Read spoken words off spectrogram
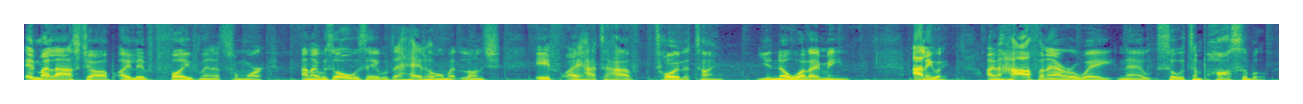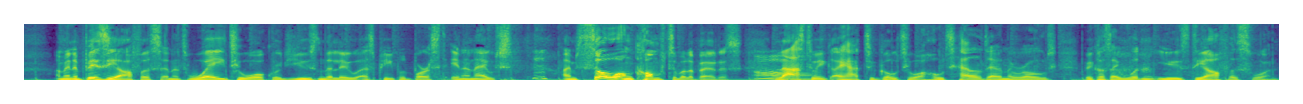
In my last job, I lived five minutes from work, and I was always able to head home at lunch if I had to have toilet time. You know what I mean. Anyway, I'm half an hour away now, so it's impossible. I'm in a busy office and it's way too awkward using the loo as people burst in and out. I'm so uncomfortable about it. Last week I had to go to a hotel down the road because I wouldn't use the office one.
